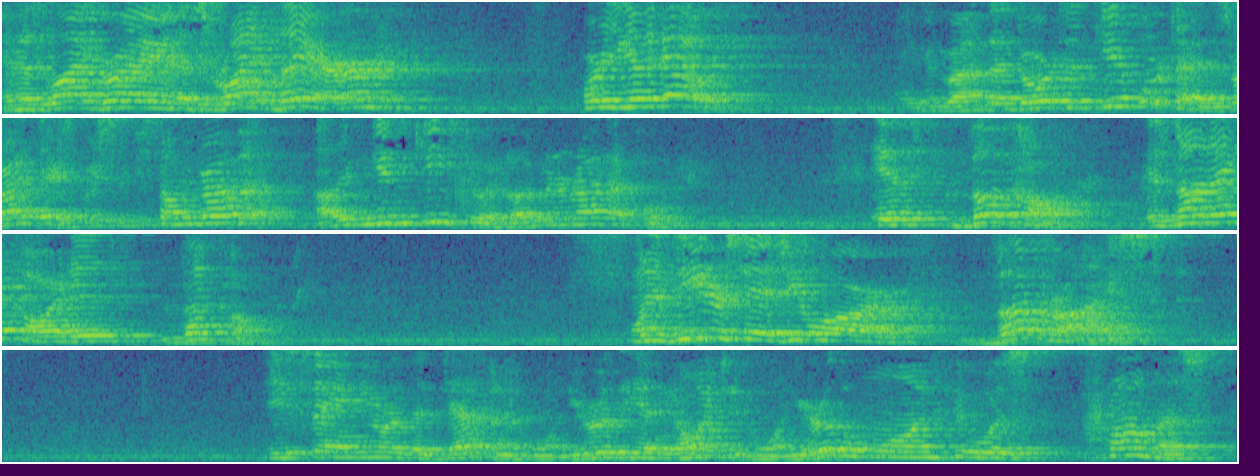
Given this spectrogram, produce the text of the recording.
and it's light gray and it's right there, where are you going to go? You can go out that door to the Kia Forte. It's right there, especially if you saw me drive up. I'll even give you the keys to it. I'll open it right up for you. It's the car. It's not a car, it is the car. When Peter says you are the Christ, he's saying you are the definite one. You're the anointed one. You're the one who was promised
